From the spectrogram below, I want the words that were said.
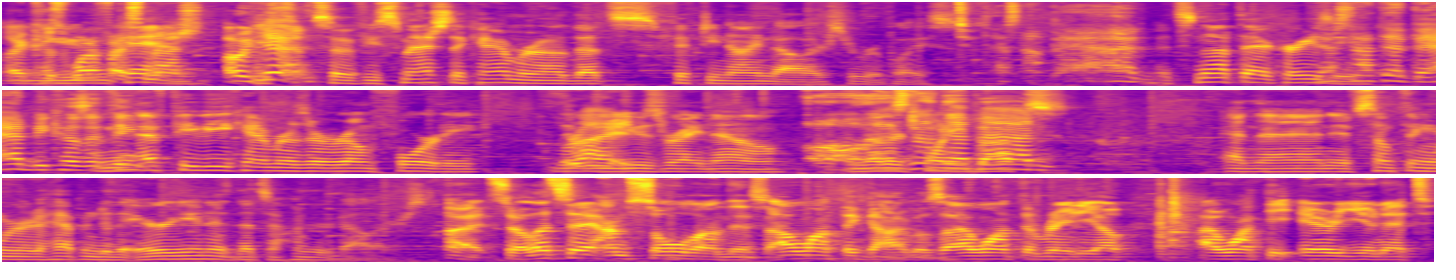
Like, because what if I can. smash? Oh, you can. So if you smash the camera, that's $59 to replace. Dude, that's not bad. It's not that crazy. That's not that bad because I, I mean, think FPV cameras are around 40 that Right. we use right now. Oh, Another that's not 20 that bad. bucks. And then if something were to happen to the air unit, that's $100. All right, so let's say I'm sold on this. I want the goggles. I want the radio. I want the air unit.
